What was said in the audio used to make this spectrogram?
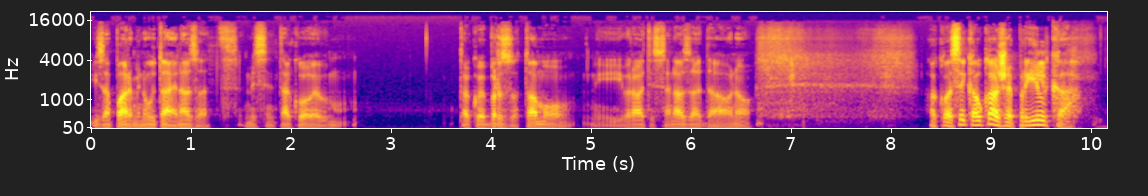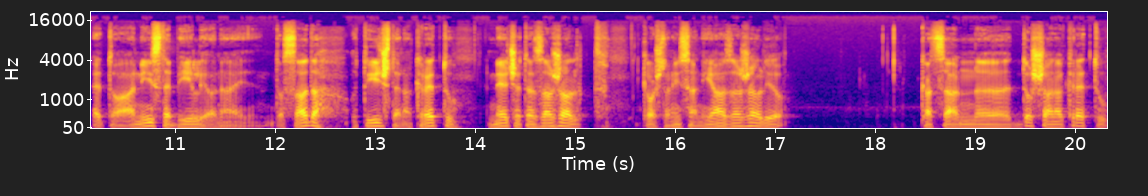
i za par minuta je nazad. Mislim, tako je, tako je brzo tamo i vrati se nazad da ono... Ako vas kao ukaže prilika, eto, a niste bili onaj do sada, otiđite na kretu, nećete zažaliti, kao što nisam ni ja zažalio, kad sam e, došao na kretu,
